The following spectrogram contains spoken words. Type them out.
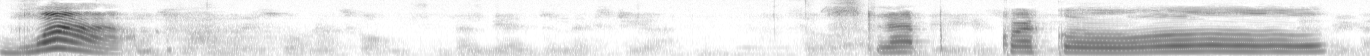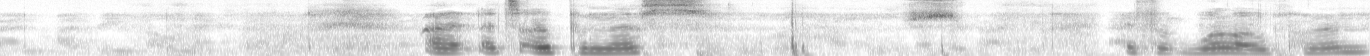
Wow! Snap, crackle. Alright, let's open this. If it will open.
